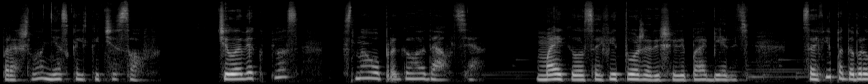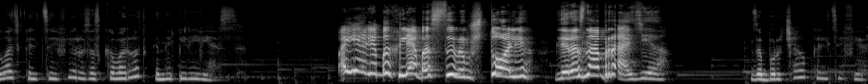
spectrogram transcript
Прошло несколько часов. Человек-пес снова проголодался. Майкл и Софи тоже решили пообедать. Софи подобралась к кальциферу со сковородкой наперевес. «Поели бы хлеба с сыром, что ли, для разнообразия!» Забурчал кальцифер,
